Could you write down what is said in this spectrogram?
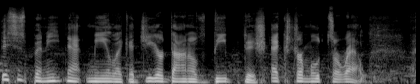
This has been eating at me like a Giordano's deep dish, extra mozzarella. Uh,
